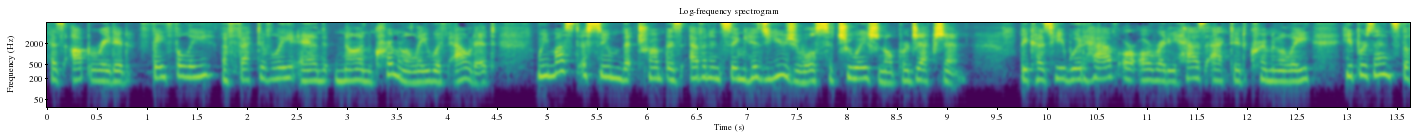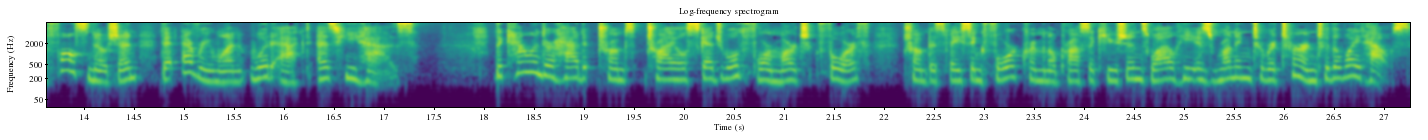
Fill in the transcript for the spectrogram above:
has operated faithfully, effectively, and non criminally without it, we must assume that Trump is evidencing his usual situational projection. Because he would have or already has acted criminally, he presents the false notion that everyone would act as he has. The calendar had Trump's trial scheduled for March 4th. Trump is facing four criminal prosecutions while he is running to return to the White House.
